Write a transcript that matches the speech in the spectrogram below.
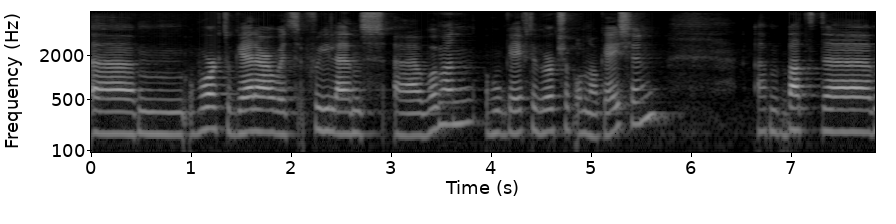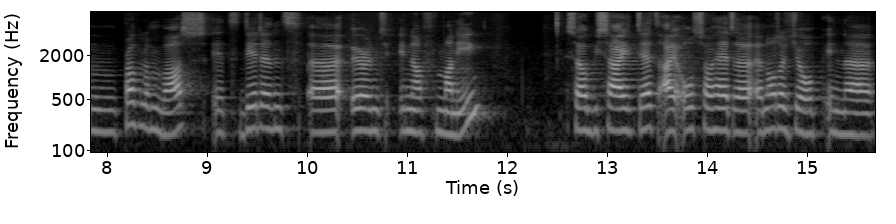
um, work together with freelance uh, women who gave the workshop on location. Um, but the um, problem was it didn't uh, earn enough money. So besides that, I also had a, another job in the,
